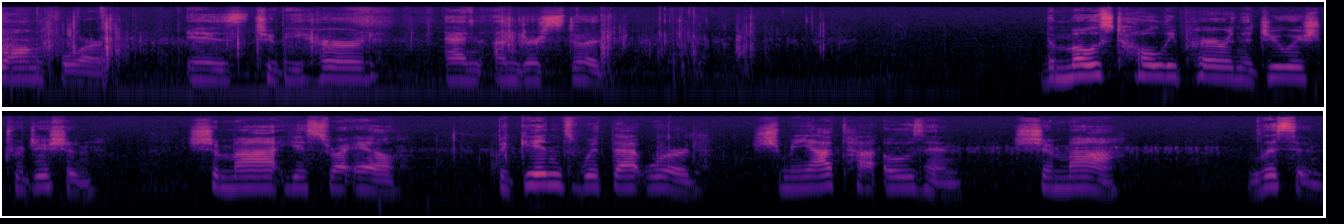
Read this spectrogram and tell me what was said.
long for is to be heard and understood. The most holy prayer in the Jewish tradition, Shema Yisrael, begins with that word, Shmiat HaOzen, Shema, listen.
